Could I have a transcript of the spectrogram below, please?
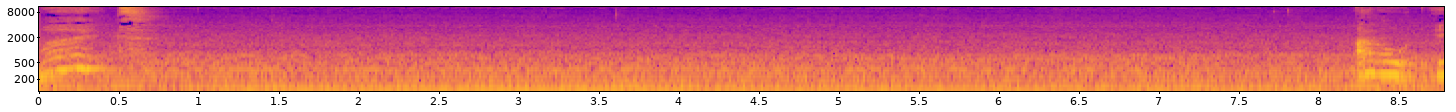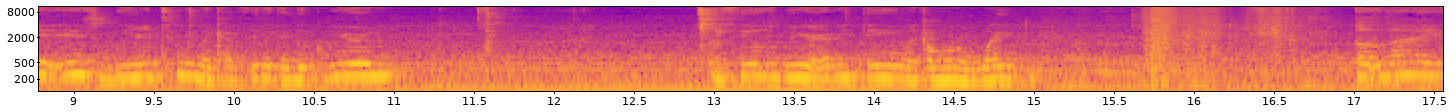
What? What? Don't, it is weird to me. Like, I feel like I look weird. It feels weird, everything. Like, I want to wipe. But, like,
